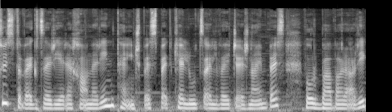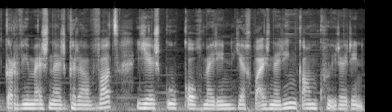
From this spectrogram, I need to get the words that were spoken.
Ցույց տվեք ձեր երեխաներին, թե ինչպես պետք է լուծել վեճերն այնպես, որ բավարարի կռվի մեջ ներգրավված երկու կողմերին, եղբայրներին կամ քույրերին։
